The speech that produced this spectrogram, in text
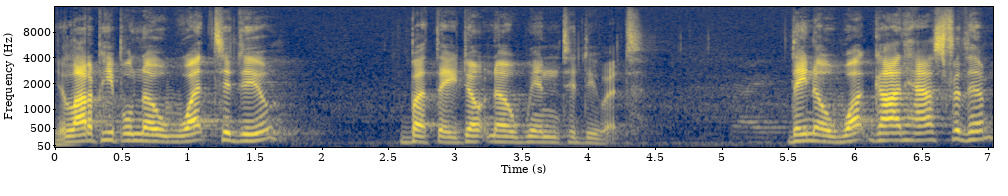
A lot of people know what to do, but they don't know when to do it. They know what God has for them,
